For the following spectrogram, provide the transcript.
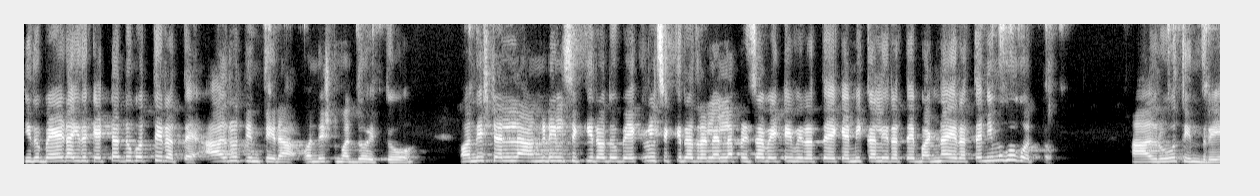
ಇದು ಬೇಡ, ಇದು ಕೆಟ್ಟದ್ದು ಗೊತ್ತಿರತ್ತೆ. ಆದ್ರೂ ತಿಂತೀರಾ? ಒಂದಿಷ್ಟು ಮದ್ದು ಇತ್ತು ಒಂದಿಷ್ಟೆಲ್ಲ ಅಂಗಡಿಲಿ ಸಿಕ್ಕಿರೋದು, ಬೇಕರಿಲಿ ಸಿಕ್ಕಿರೋದ್ರಲ್ಲೆಲ್ಲ ಪ್ರಿಸರ್ವೇಟಿವ್ ಇರುತ್ತೆ ಕೆಮಿಕಲ್ ಇರುತ್ತೆ, ಬಣ್ಣ ಇರುತ್ತೆ, ನಿಮಗೂ ಗೊತ್ತು. ಆದ್ರೂ ತಿಂದ್ರಿ,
